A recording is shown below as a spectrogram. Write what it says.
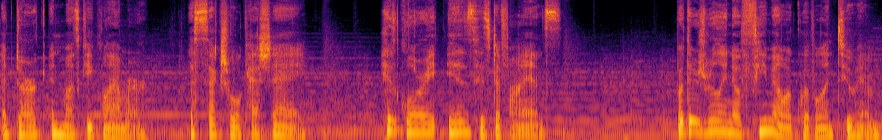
a dark and musky glamour, a sexual cachet. His glory is his defiance. But there's really no female equivalent to him.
